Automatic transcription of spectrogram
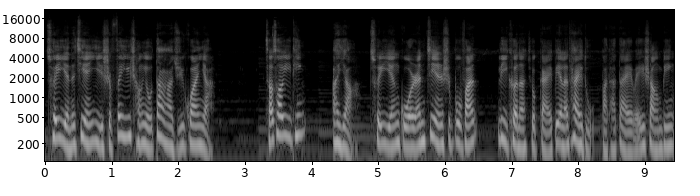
崔琰的建议是非常有大局观呀。曹操一听，哎呀，崔琰果然见识不凡，立刻呢就改变了态度，把他带为上宾。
